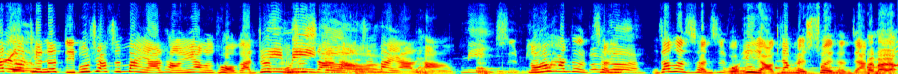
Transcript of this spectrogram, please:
它这个甜的底部像是麦芽糖一样的口感，就是不是砂糖，是麦芽糖。蜜是蜜然，后它这个层，你知道那个层次，我一咬这样可以碎成这样。拍卖了，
